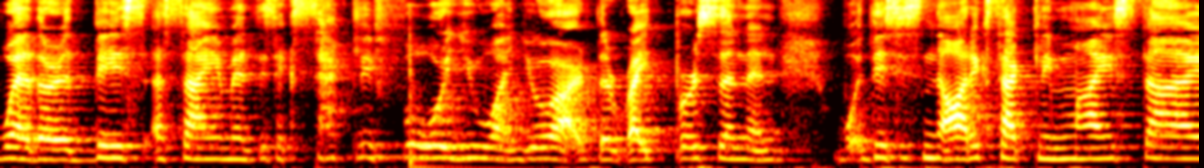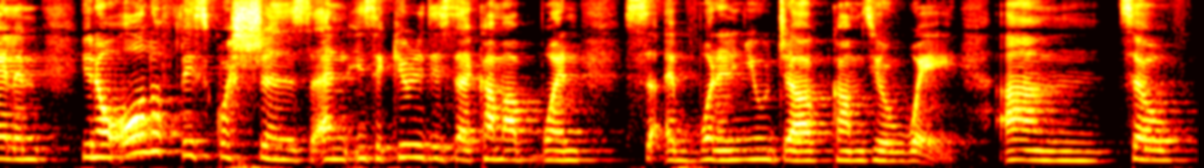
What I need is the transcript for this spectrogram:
whether this assignment is exactly for you and you are the right person and this is not exactly my style and you know all of these questions and insecurities that come up when when a new job comes your way um, so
